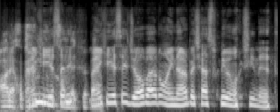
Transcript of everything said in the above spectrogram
آره خب همین یه سری برای اینکه یه سری جا باید آینه رو بچسبونی به ماشینت.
